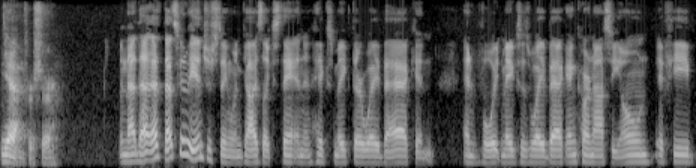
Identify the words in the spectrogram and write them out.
Yeah, for sure and that, that that's going to be interesting when guys like Stanton and Hicks make their way back, and and Voit makes his way back. and Encarnacion, if he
